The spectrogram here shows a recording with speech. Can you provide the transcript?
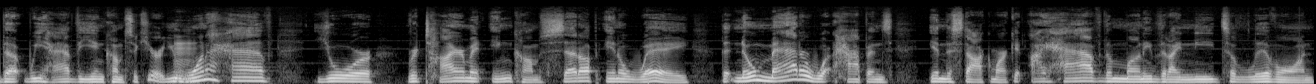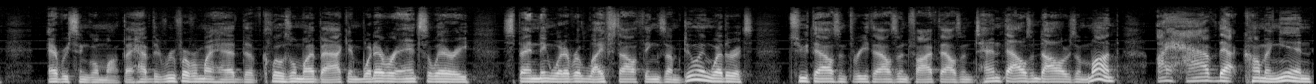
that we have the income secure. You mm-hmm. want to have your retirement income set up in a way that no matter what happens in the stock market, I have the money that I need to live on every single month. I have the roof over my head, the clothes on my back, and whatever ancillary spending, whatever lifestyle things I'm doing, whether it's $2,000, $3,000, $5,000, $10,000 a month, I have that coming in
